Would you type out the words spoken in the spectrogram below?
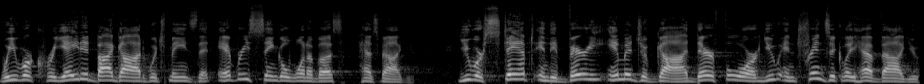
We were created by God, which means that every single one of us has value. You were stamped in the very image of God, therefore, you intrinsically have value.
